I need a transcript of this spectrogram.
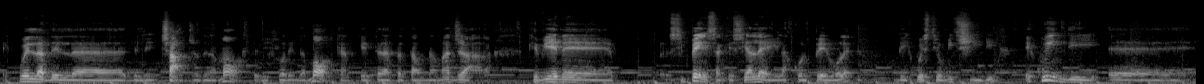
è quella del, dell'inciaggio della morte di Florinda Bolkan che interpreta una Magiara che viene si pensa che sia lei la colpevole di questi omicidi e quindi eh,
